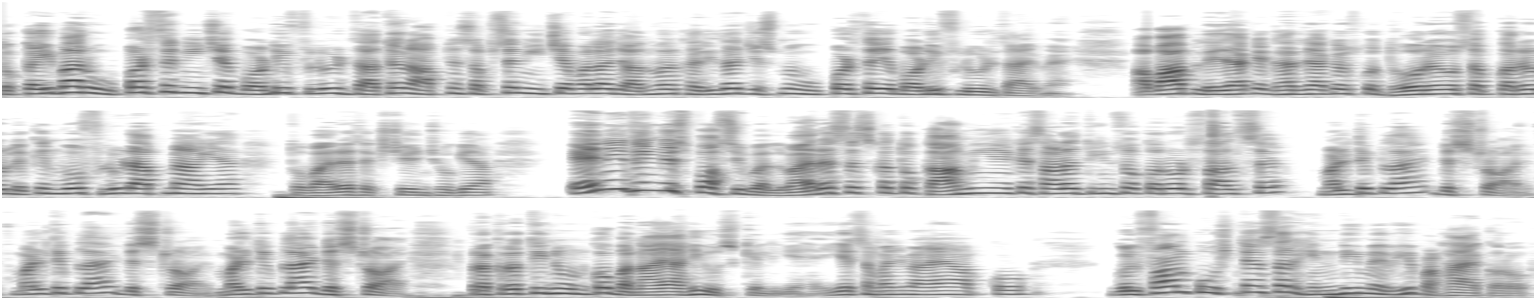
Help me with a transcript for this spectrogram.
तो कई बार ऊपर से नीचे बॉडी फ्लूइड्स आते हैं और आपने सबसे नीचे वाला जानवर खरीदा जिसमें ऊपर से ये बॉडी फ्लूइड्स आए हुए हैं। अब आप ले जाके घर जाके उसको धो रहे हो, सब कर रहे हो, लेकिन वो फ्लूड आप में आ गया तो वायरस एक्सचेंज हो गया। एनीथिंग इज़ पॉसिबल वायरसेस का तो काम ही है कि साढ़े तीन सौ करोड़ साल से multiply destroy multiply destroy multiply destroy प्रकृति ने उनको बनाया ही उसके लिए है। ये समझ में आया आपको? गुलफाम पूछते हैं, सर, हिंदी में भी पढ़ाया करो।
